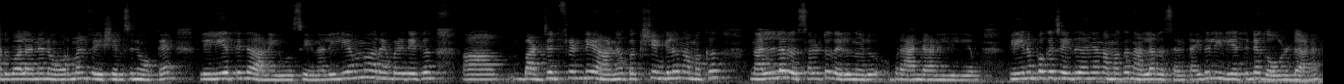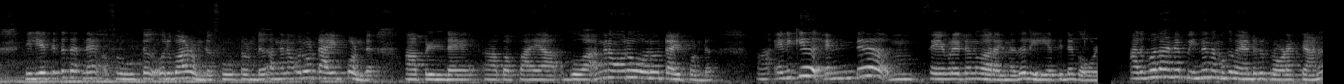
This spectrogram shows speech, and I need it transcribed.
അതുപോലെ തന്നെ നോർമൽ ഫേഷ്യൽസിനും ഒക്കെ ലിലിയത്തിന്റെതാണ് യൂസ് ചെയ്യുന്നത്. ലിലിയം എന്ന് പറയുമ്പോഴത്തേക്ക് ബഡ്ജറ്റ് ഫ്രണ്ട്ലി ആണ്. പക്ഷേങ്കിലും നമുക്ക് നല്ല റിസൾട്ട് തരുന്നൊരു ബ്രാൻഡാണ് ലിലിയം. ക്ലീനപ്പ് ഒക്കെ ചെയ്ത് കഴിഞ്ഞാൽ നമുക്ക് നല്ല റിസൾട്ടാണ് ഇത് ലിലിയത്തിന്റെ ഗോൾഡാണ് ലിലിയത്തിന്റെ തന്നെ ഫ്രൂട്ട് ഒരുപാടുണ്ട്. ഫ്രൂട്ടുണ്ട് അങ്ങനെ ഓരോ ടൈപ്പ് ഉണ്ട്. ആപ്പിളിന്റെ പപ്പായ ഗുവ അങ്ങനെ ഓരോ ഓരോ ടൈപ്പ് ഉണ്ട്. എനിക്ക് എന്റെ ഫേവറേറ്റ് എന്ന് പറയുന്നത് ലിലിയത്തിന്റെ ഗോൾഡ് അതുപോലെ തന്നെ പിന്നെ നമുക്ക് വേണ്ട ഒരു പ്രോഡക്റ്റാണ്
